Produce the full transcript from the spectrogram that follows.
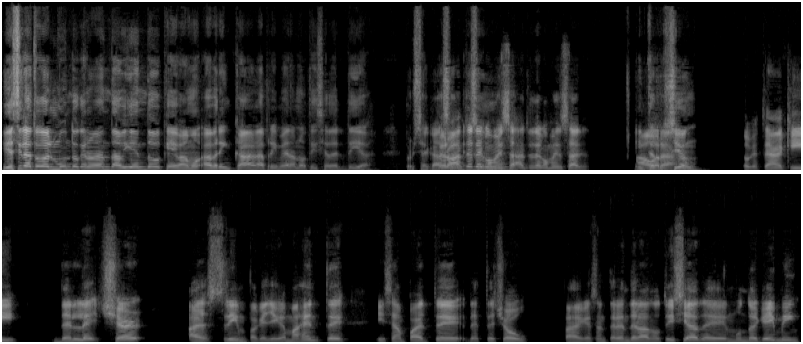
y decirle a todo el mundo que nos anda viendo que vamos a brincar a la primera noticia del día. Por si acaso. Pero antes de comenzar, antes de comenzar, ahora, Interrupción. los que estén aquí, denle share al stream para que llegue más gente y sean parte de este show, para que se enteren de las noticias del mundo del gaming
